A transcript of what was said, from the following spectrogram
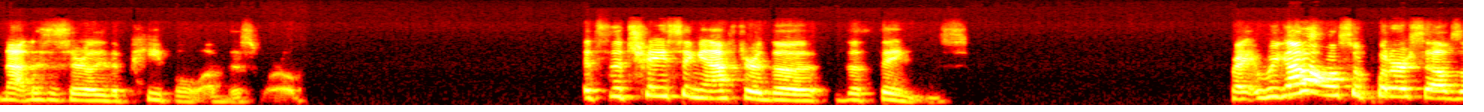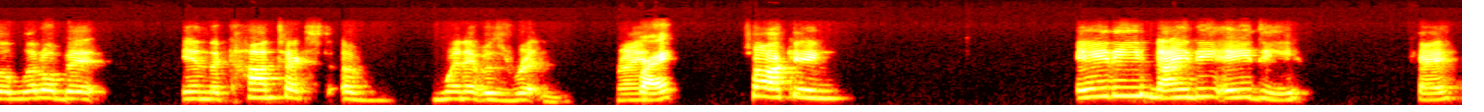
not necessarily the people of this world it's the chasing after the the things. Right? We got to also put ourselves a little bit in the context of when it was written right? Right. talking 80 90 AD okay?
